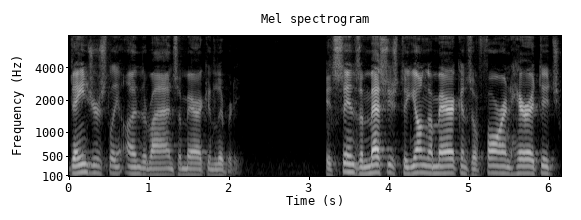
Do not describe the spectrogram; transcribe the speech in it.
dangerously undermines American liberty. It sends a message to young Americans of foreign heritage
